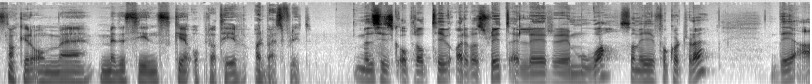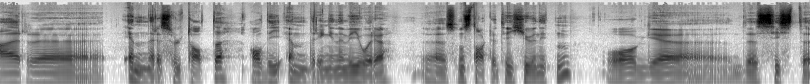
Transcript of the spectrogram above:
snakker om eh, medisinsk operativ arbeidsflyt? Medisinsk operativ arbeidsflyt, eller MOA som vi forkorter det, det er eh, enderesultatet av de endringene vi gjorde eh, som startet i 2019. Og eh, det siste,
